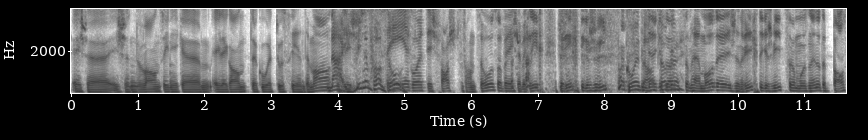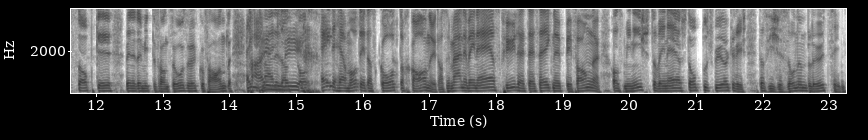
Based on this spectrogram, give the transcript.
Er ist, äh, ist ein wahnsinnig ähm, eleganter, gut aussehender Mann. Nein, ist wie ein Franzose. Sehr gut, ist fast ein Franzose, aber er ist eben gleich der richtige Schweizer. Gut, Im Gegensatz zum Herrn Mode ist ein richtiger Schweizer und muss nicht nur den Pass abgeben, wenn er dann mit den Franzosen verhandeln Hey, ich meine, das geht, hey, der Herr Mode, das geht doch gar nicht. Also ich meine, wenn er das Gefühl hat, er sei nicht befangen als Minister, wenn er Doppelspürger ist, das ist so ein ein Blödsinn.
